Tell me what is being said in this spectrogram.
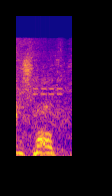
and smoke.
